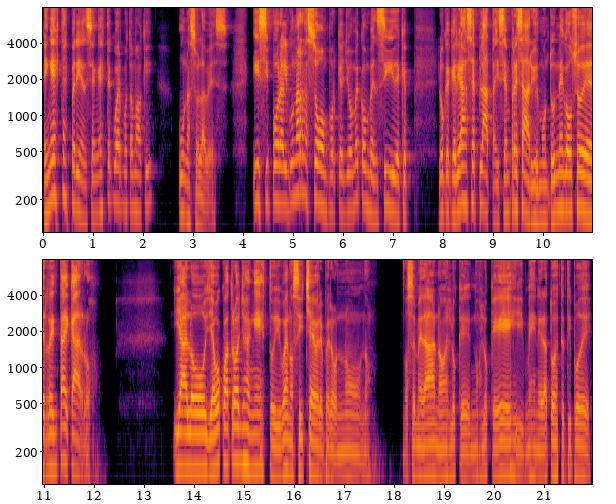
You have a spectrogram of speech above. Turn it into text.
En esta experiencia, en este cuerpo estamos aquí una sola vez. Y si por alguna razón, porque yo me convencí de que lo que quería es hacer plata y ser empresario y montó un negocio de renta de carros, ya lo llevo cuatro años en esto y bueno, sí, chévere, pero no, no. No se me da, no es lo que, no es lo que es y me genera todo este tipo de,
